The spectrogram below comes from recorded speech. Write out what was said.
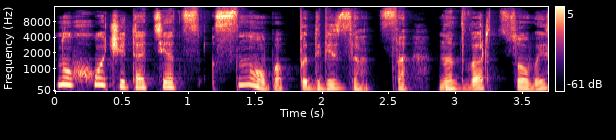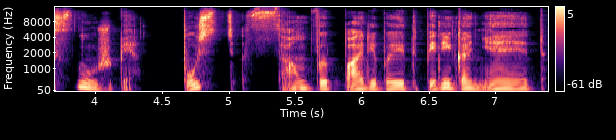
Ну, хочет отец снова подвязаться на дворцовой службе. Пусть сам выпаривает, перегоняет.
